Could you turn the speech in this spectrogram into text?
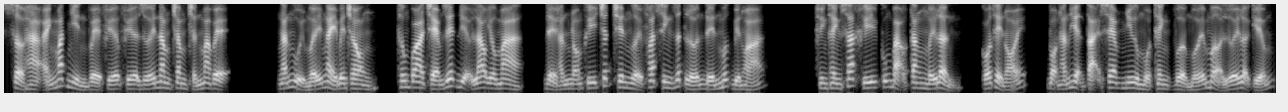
sở hà ánh mắt nhìn về phía phía dưới năm trăm chấn ma vệ. Ngắn ngủi mấy ngày bên trong, thông qua chém giết địa lao yêu ma, để hắn nhóm khí chất trên người phát sinh rất lớn đến mức biến hóa hình thành sát khí cũng bạo tăng mấy lần, có thể nói, bọn hắn hiện tại xem như một thanh vừa mới mở lưới lợi kiếm.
